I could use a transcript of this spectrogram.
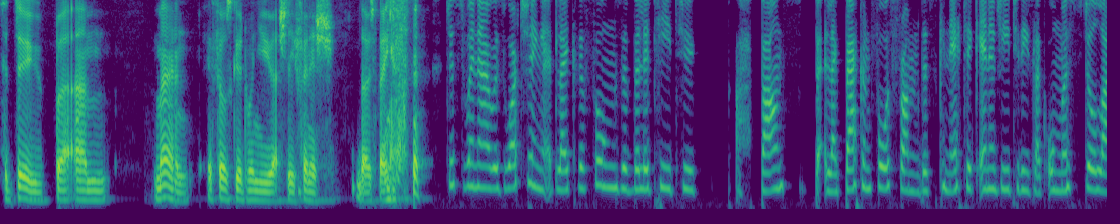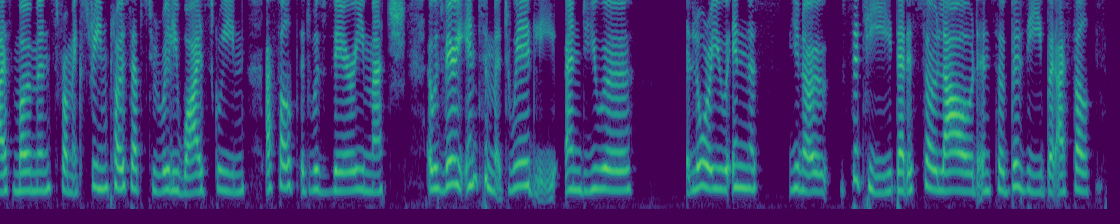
to do. But um, man, it feels good when you actually finish those things. Just when I was watching it, like the film's ability to bounce like back and forth from this kinetic energy to these like almost still life moments from extreme close-ups to really widescreen. I felt it was very much it was very intimate weirdly. And you were laura you were in this you know city that is so loud and so busy but i felt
